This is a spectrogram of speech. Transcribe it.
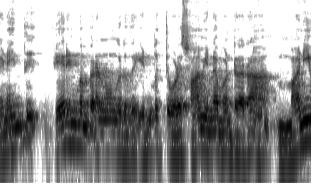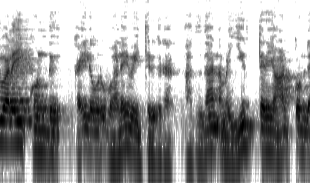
இணைந்து பேரின்பம் பெறணுங்கிறது இன்பத்தோட சுவாமி என்ன பண்ணுறாரா மணிவலை கொண்டு கையில் ஒரு வலை வைத்திருக்கிறார். அதுதான் நம்ம ஈர்த்தனை ஆட்கொண்ட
